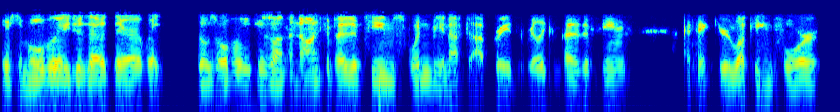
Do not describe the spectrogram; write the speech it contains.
There's some overages out there, but those overages on the non-competitive teams wouldn't be enough to upgrade the really competitive teams. I think you're looking for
